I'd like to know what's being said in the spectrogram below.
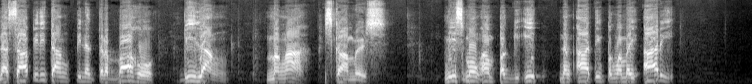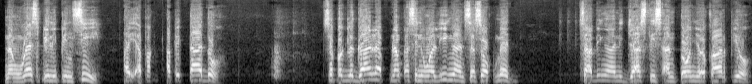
na sa pinagtrabaho bilang mga scammers. Mismong ang pag-iit ng ating pagmamayari ng West Philippine Sea ay apektado sa paglaganap ng kasinungalingan sa SOCMED. Sabi nga ni Justice Antonio Carpio,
